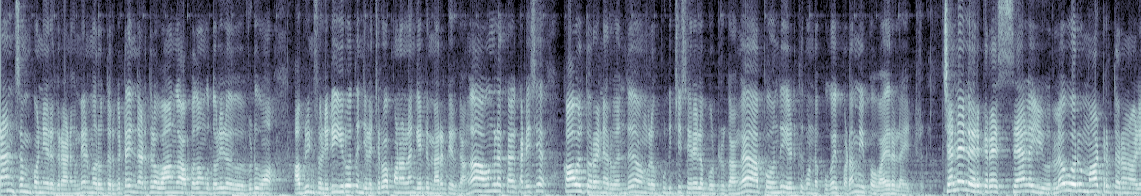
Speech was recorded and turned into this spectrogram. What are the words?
ரேன்சம் பண்ணியிருக்கிறானுங்க. மேல்மருத்துவர்கிட்ட இந்த இடத்துல வாங்க அப்போ தான் உங்கள் தொழிலை விடுவோம் அப்படின்னு சொல்லிட்டு இருபத்தஞ்சு லட்ச ரூபா பணம்லாம் கேட்டு மிரட்டியிருக்காங்க. அவங்கள க கடைசியாக காவல்துறையினர் வந்து அவங்கள பிடிச்சி சிறையில் போட்டிருக்காங்க. அப்போ வந்து எடுத்துக்கொண்ட புகைப்படம் இப்போ வைரல் ஆயிட்டுருக்கு. சென்னையில் இருக்கிற சேலையூரில் ஒரு மாற்றுத்திறனாளி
